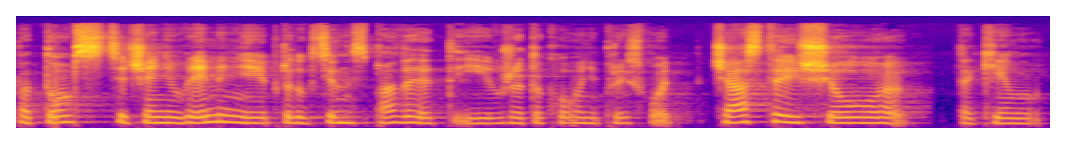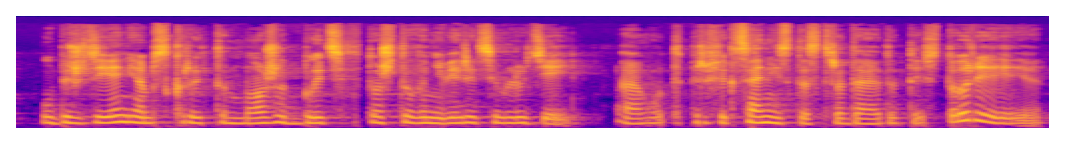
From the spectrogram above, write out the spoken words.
Потом с течением времени продуктивность падает, и уже такого не происходит. Часто еще таким убеждением скрытым может быть то, что вы не верите в людей. А вот перфекционисты страдают этой историей.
